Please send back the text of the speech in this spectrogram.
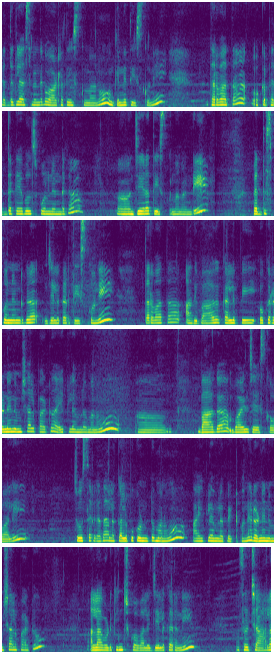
పెద్ద గ్లాస్ నిండుగా వాటర్ తీసుకున్నాను గిన్నె తీసుకుని. తర్వాత ఒక పెద్ద టేబుల్ స్పూన్ నిండుగా జీరా తీసుకున్నానండి. పెద్ద స్పూన్ నిండుగా జీలకర్ర తీసుకొని తర్వాత అది బాగా కలిపి ఒక రెండు నిమిషాల పాటు ఐ ఫ్లేమ్లో మనము బాగా బాయిల్ చేసుకోవాలి. చూసారు కదా అలా కలుపుకుంటూ మనము ఐ ఫ్లేమ్లో పెట్టుకొని రెండు నిమిషాల పాటు అలా ఉడికించుకోవాలి జీలకర్రని. అసలు చాలా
